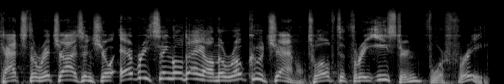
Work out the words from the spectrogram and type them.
Catch the Rich Eisen show every single day on the Roku channel, 12 to 3 Eastern, for free.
